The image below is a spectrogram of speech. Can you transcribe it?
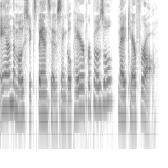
and the most expansive single payer proposal, Medicare for All.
